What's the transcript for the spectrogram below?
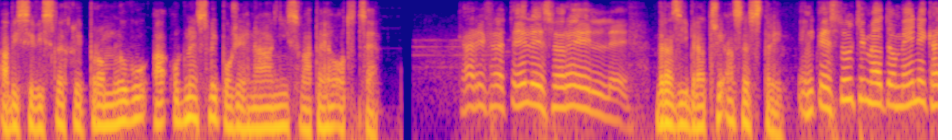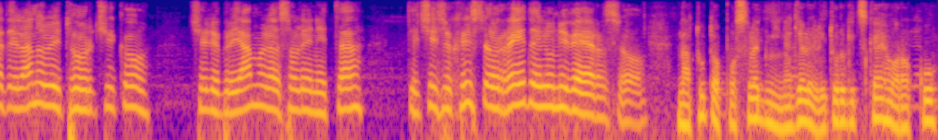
aby si vyslechli promluvu a odnesli požehnání svatého otce. Cari fratelli e sorelle, Drazí bratři a sestry, in quest'ultima domenica dell'anno liturgico celebriamo la solennità na tuto poslední neděli liturgického roku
